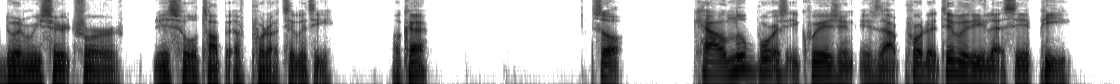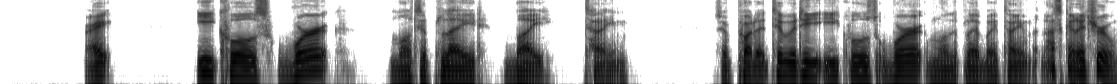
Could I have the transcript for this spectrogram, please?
doing research for this whole topic of productivity. Okay, so Cal Newport's equation is that productivity, let's say P, right, equals work multiplied by time. So productivity equals work multiplied by time. And that's kind of true,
